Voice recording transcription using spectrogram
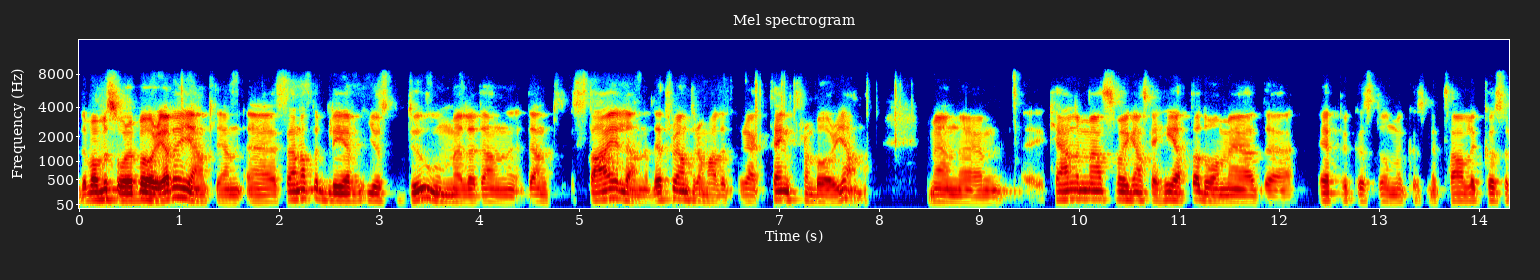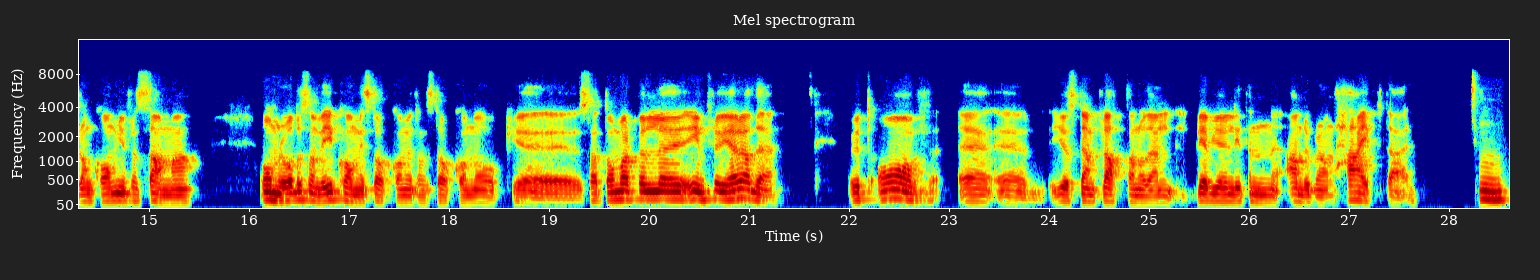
det var väl så det började egentligen. Eh, sen att det blev just Doom, eller den, den stilen, det tror jag inte de hade tänkt från början. Men eh, Candlemass var ju ganska heta då med eh, Epicus, Domicus, Metallicus och de kom ju från samma område som vi kom i Stockholm, utanför Stockholm och eh, så att de var väl eh, influerade utav eh, eh, just den plattan och den blev ju en liten underground hype där. Mm.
